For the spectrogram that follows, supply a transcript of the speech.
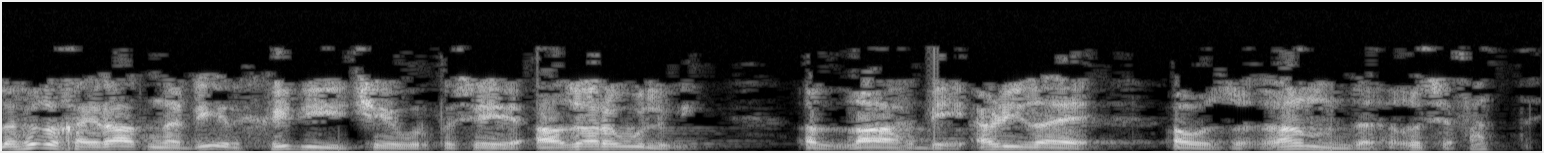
له هغه خیرات نه ډیر خدي چې ورپسې آزار ولوي الله به اړیزه او زغم د هغه صفت دی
